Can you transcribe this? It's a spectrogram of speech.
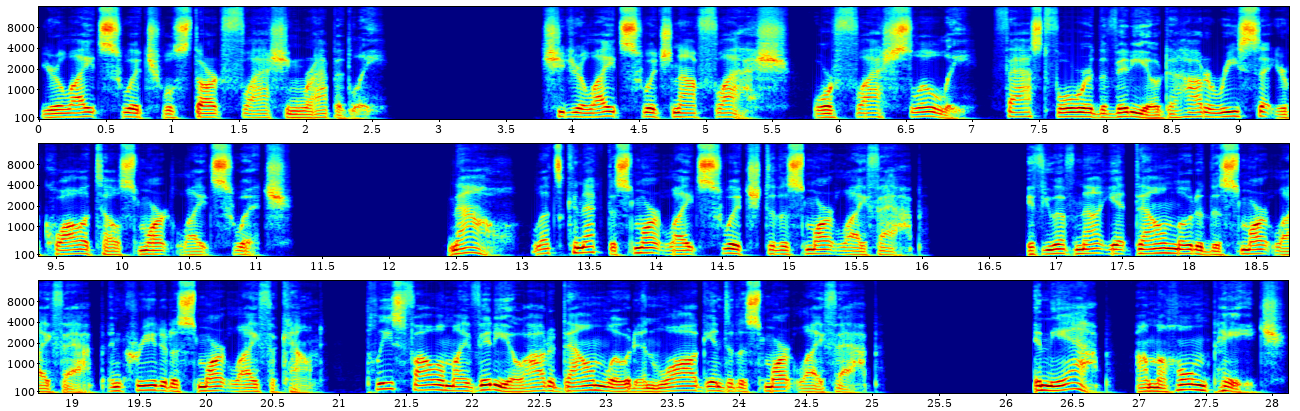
your light switch will start flashing rapidly. Should your light switch not flash, or flash slowly, fast forward the video to how to reset your Qualitel Smart Light switch. Now, let's connect the Smart Light switch to the Smart Life app. If you have not yet downloaded the Smart Life app and created a Smart Life account, please follow my video how to download and log into the Smart Life app. In the app, on the home page,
